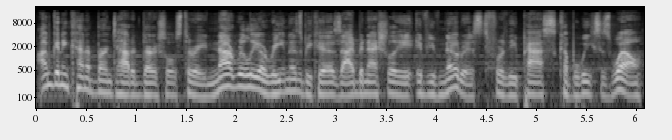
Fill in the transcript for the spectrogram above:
I'm getting kind of burnt out of Dark Souls 3. Not really arenas because I've been actually, if you've noticed, for the past couple weeks as well,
